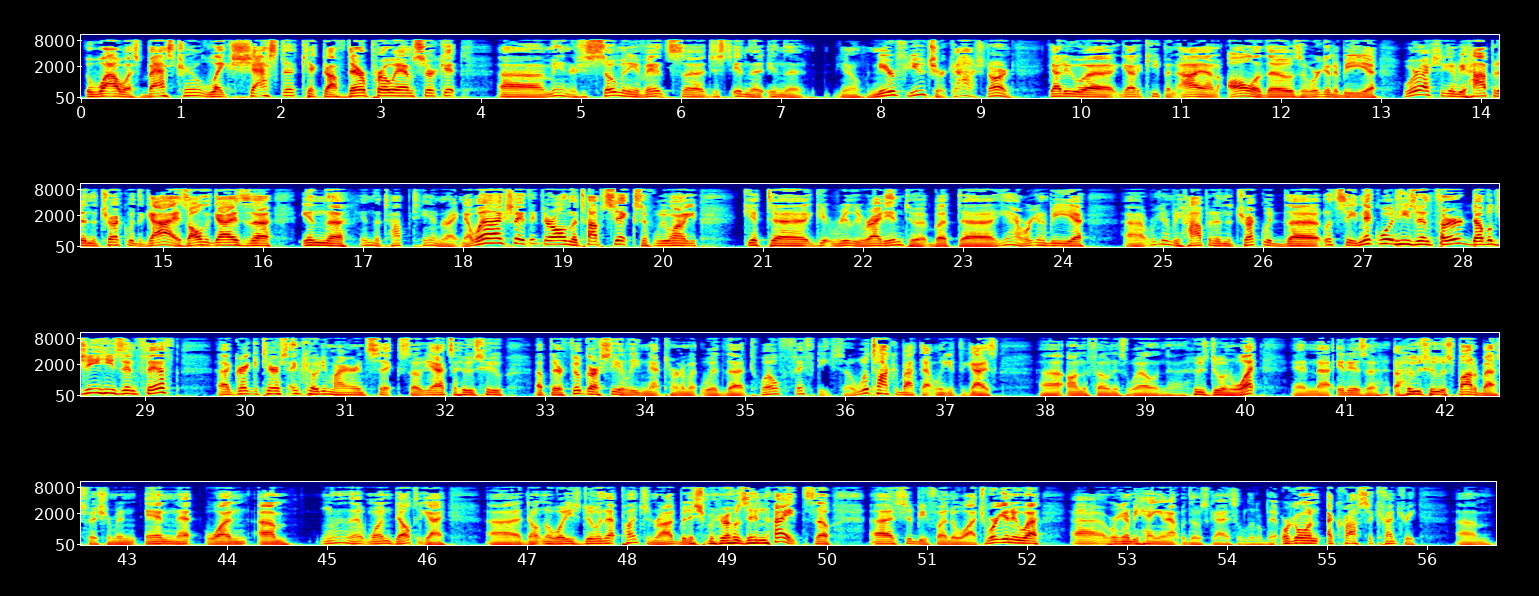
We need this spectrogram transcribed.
The Wild West Bass Trail, Lake Shasta kicked off their pro-am circuit. Uh, man, there's just so many events, uh, just in the, in the, you know, near future. Gosh darn got to uh, got to keep an eye on all of those, and we're going to be uh, we're actually going to be hopping in the truck with the guys, all the guys uh, in the in the top ten right now. Well, actually, I think they're all in the top six if we want to get uh, get really right into it. But uh, yeah, we're going to be. Uh, uh, we're going to be hopping in the truck with, uh, let's see, Nick Wood, he's in third, Double G, he's in fifth, uh, Greg Gutierrez and Cody Meyer in sixth. So yeah, it's a who's who up there. Phil Garcia leading that tournament with, uh, 1250. So we'll talk about that when we get the guys uh, on the phone as well and uh, who's doing what. And uh, it is a, a, who's who of spotted bass fishermen and that one, um, well, that one Delta guy. Uh, don't know what he's doing with that punching rod, but Ish Monroe's in ninth. So, uh, it should be fun to watch. We're to, uh, uh, we're to be hanging out with those guys a little bit. We're going across the country. Um,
